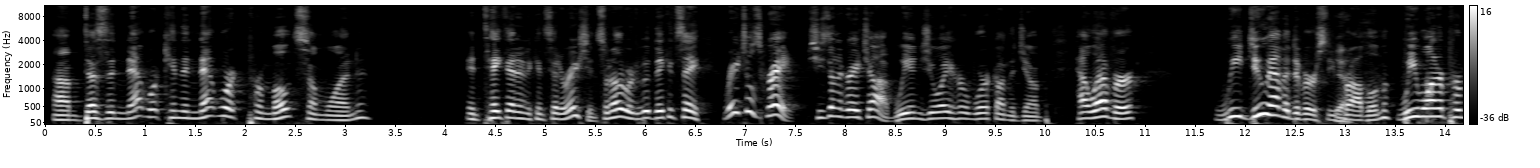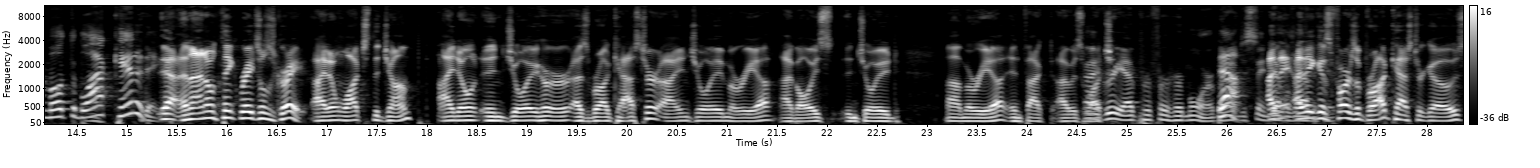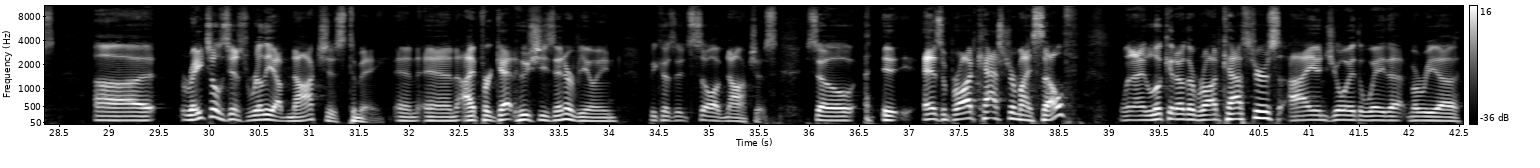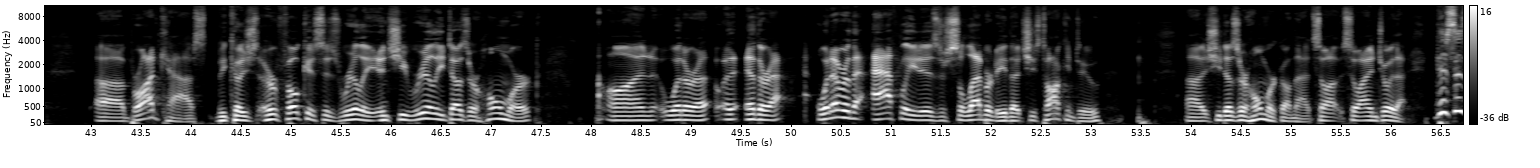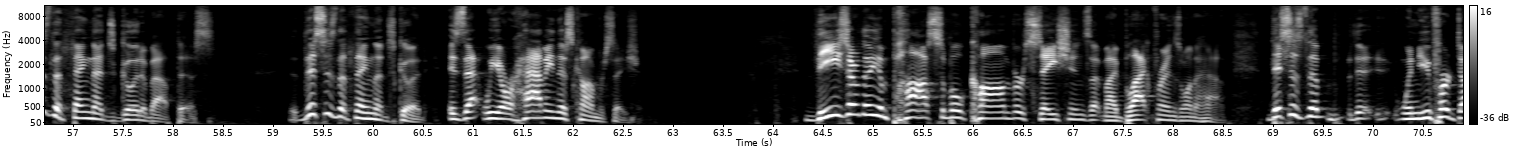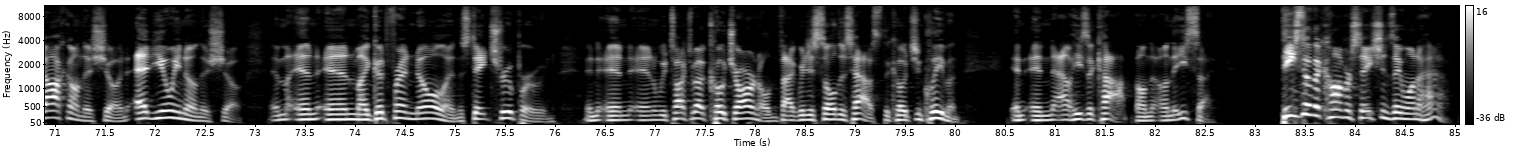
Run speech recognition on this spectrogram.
Um, does the network can the network promote someone and take that into consideration? So in other words, they could say Rachel's great, she's done a great job, we enjoy her work on the jump. However, we do have a diversity Yeah. problem. We want to promote the black candidate. Yeah, and I don't think Rachel's great. I don't watch the jump. I don't enjoy her as a broadcaster. I enjoy Maria. I've always enjoyed uh, Maria. In fact, I was I watching. agree. I prefer her more. But Yeah, I'm just saying. I think, I think as far as a broadcaster goes, uh, Rachel's just really obnoxious to me, and and I forget who she's interviewing because it's so obnoxious. So, it, as a broadcaster myself, when I look at other broadcasters, I enjoy the way that Maria uh, broadcasts because her focus is really, and she really does her homework on whether other whatever the athlete is or celebrity that she's talking to. Uh, she does her homework on that, so so I enjoy that. This is the thing that's good about this. This is the thing that's good is that we are having this conversation. These are the impossible conversations that my black friends want to have. This is the, the, when you've heard Doc on this show and Ed Ewing on this show and and and my good friend Nolan, the state trooper, and and and we talked about Coach Arnold. In fact, we just sold his house, the coach in Cleveland, and and now he's a cop on the on the east side. These are the conversations they want to have,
